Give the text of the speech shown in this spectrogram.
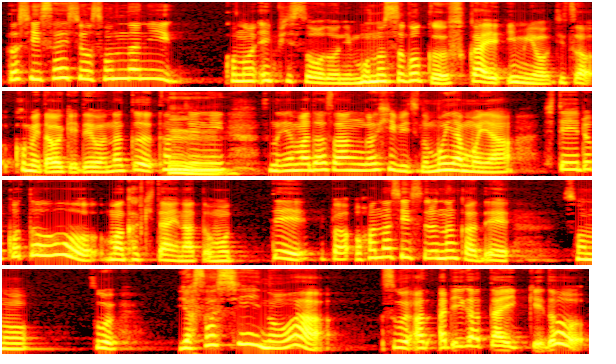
私最初そんなにこのエピソードにものすごく深い意味を実は込めたわけではなく、単純えにその山田さんが日々ちょっともやもやしていることを、まあ書きたいなと思って、やっぱお話しする中で、その、すごい優しいのは、すごいあありがたいけど、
